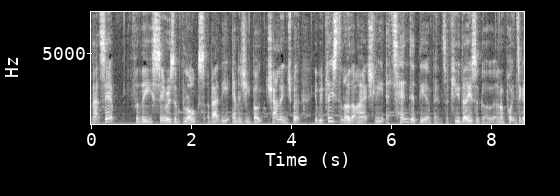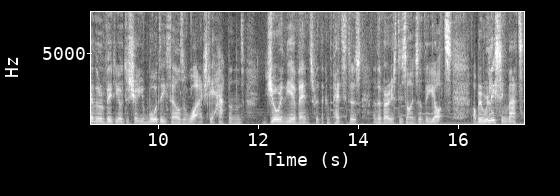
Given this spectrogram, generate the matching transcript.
that's it for the series of vlogs about the Energy Boat Challenge, but you'll be pleased to know that I actually attended the event a few days ago and I'm putting together a video to show you more details of what actually happened during the event with the competitors and the various designs of the yachts. I'll be releasing that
